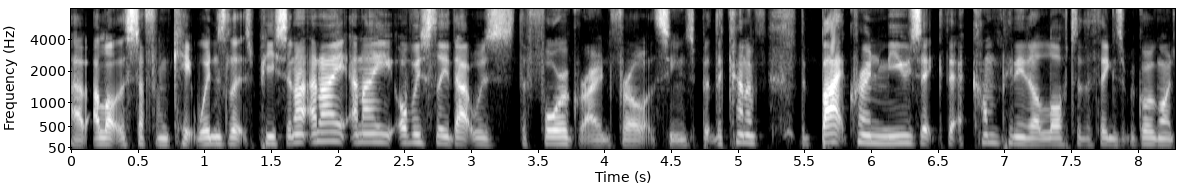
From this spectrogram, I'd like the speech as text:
Uh, a lot of the stuff from Kate Winslet's piece, and I and I and I obviously that was the foreground for a lot of the scenes. But the kind of the background music that accompanied a lot of the things that were going on.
